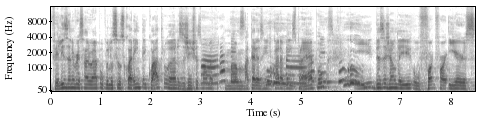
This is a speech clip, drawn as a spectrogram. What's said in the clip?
Feliz aniversário, Apple, pelos seus 44 anos. A gente fez uma, ma- uma matériazinha de parabéns para Apple. E desejando aí o 44 Years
